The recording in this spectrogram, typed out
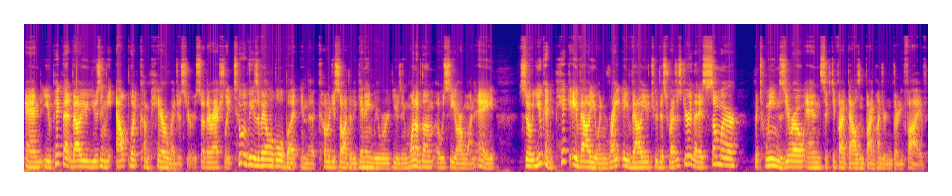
And you pick that value using the output compare register. So there are actually two of these available, but in the code you saw at the beginning, we were using one of them, OCR1A. So you can pick a value and write a value to this register that is somewhere between 0 and 65,535.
